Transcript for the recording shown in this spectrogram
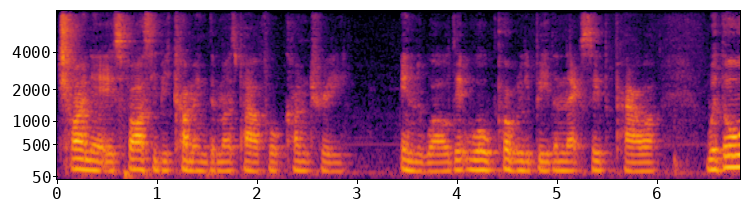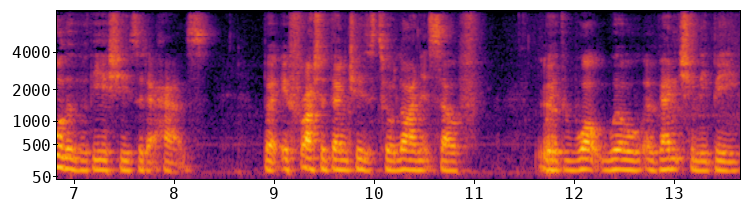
China is fastly becoming the most powerful country in the world. It will probably be the next superpower with all of the issues that it has. But if Russia then chooses to align itself with what will eventually be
